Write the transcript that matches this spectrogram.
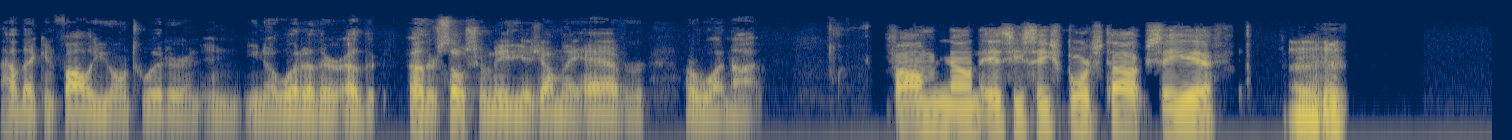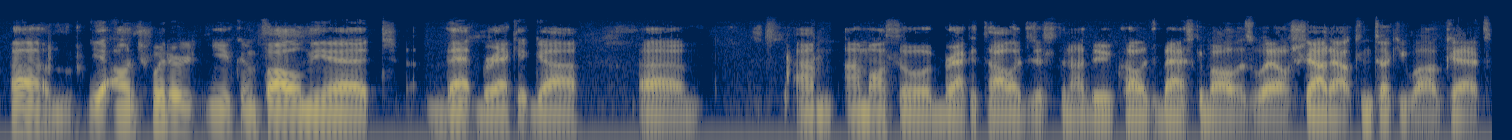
how they can follow you on Twitter and, and you know what other other other social medias y'all may have or or whatnot. Follow me on SEC Sports Talk CF. Mm-hmm. Um, yeah, on Twitter you can follow me at that bracket guy. Um, I'm I'm also a bracketologist and I do college basketball as well. Shout out Kentucky Wildcats.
